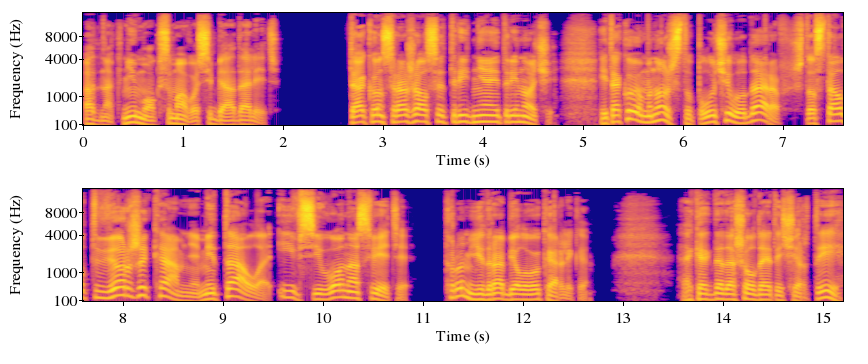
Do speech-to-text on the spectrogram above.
однако не мог самого себя одолеть. Так он сражался три дня и три ночи, и такое множество получил ударов, что стал тверже камня, металла и всего на свете, кроме ядра белого карлика. А когда дошел до этой черты,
